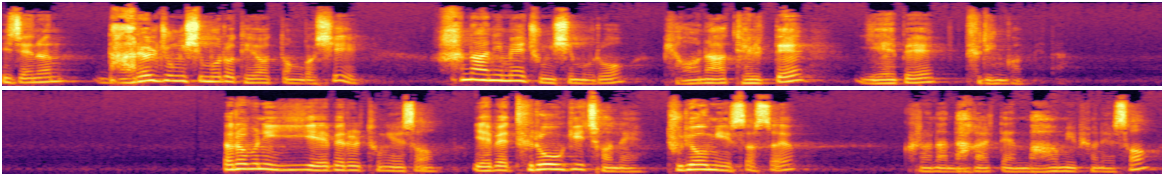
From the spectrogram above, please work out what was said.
이제는 나를 중심으로 되었던 것이 하나님의 중심으로 변화될 때 예배 드린 겁니다. 여러분이 이 예배를 통해서 예배 들어오기 전에 두려움이 있었어요? 그러나 나갈 땐 마음이 변해서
